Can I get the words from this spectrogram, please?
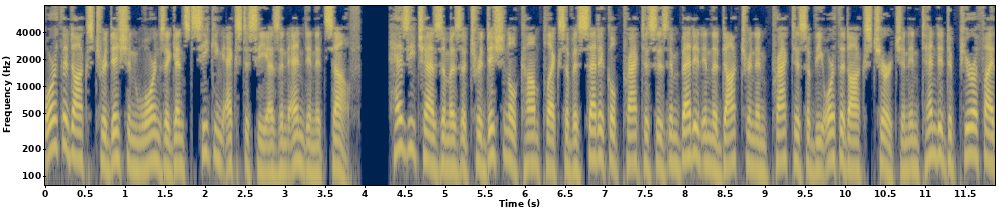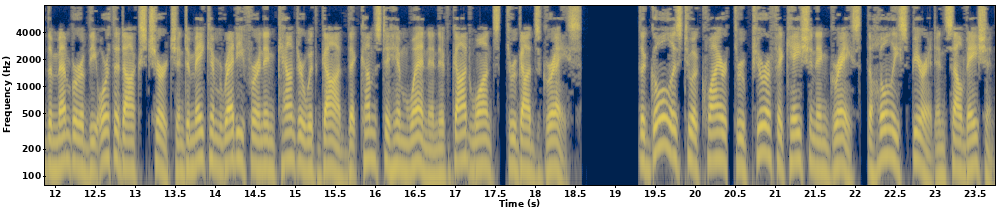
Orthodox tradition warns against seeking ecstasy as an end in itself. Hesychasm is a traditional complex of ascetical practices embedded in the doctrine and practice of the Orthodox Church and intended to purify the member of the Orthodox Church and to make him ready for an encounter with God that comes to him when and if God wants, through God's grace. The goal is to acquire, through purification and grace, the Holy Spirit and salvation.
